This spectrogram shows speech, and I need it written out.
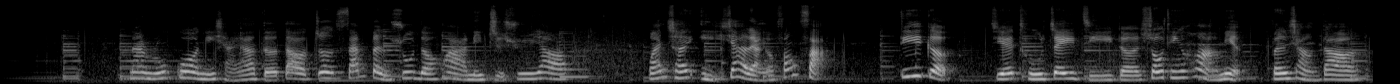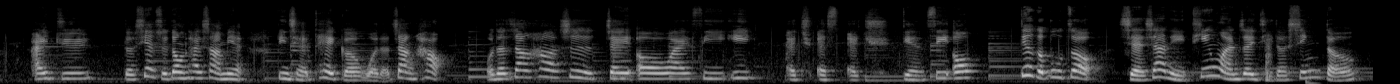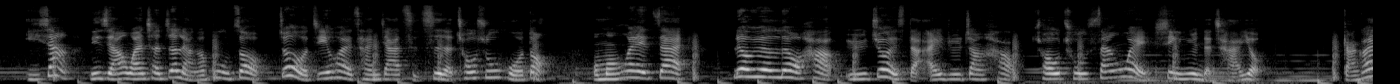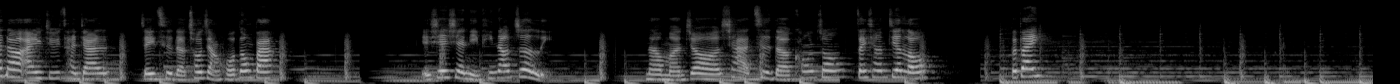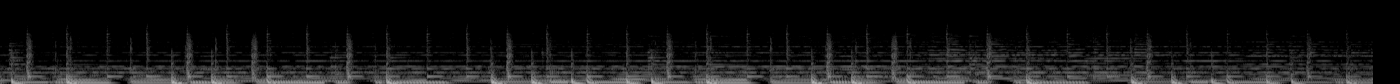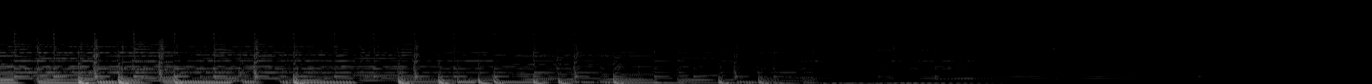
那如果你想要得到这三本书的话，你只需要完成以下两个方法。第一个，截图这一集的收听画面，分享到 IG 的现实动态上面，并且 tag 我的账号，我的账号是 joycehsh 点 co。第二个步骤，写下你听完这一集的心得。以上，你只要完成这两个步骤，就有机会参加此次的抽书活动。我们会在六月六号于 Joyce 的 IG 账号抽出三位幸运的茶友，赶快到 IG 参加这一次的抽奖活动吧！也谢谢你听到这里，那我们就下次的空中再相见喽，拜拜。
